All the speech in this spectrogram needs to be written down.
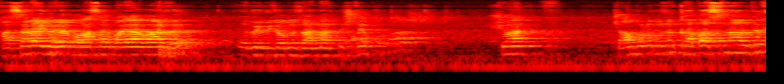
hasara göre bu hasar bayağı vardı. Öbür videomuzda anlatmıştık. Şu an çamurluğumuzun kabasını aldık.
